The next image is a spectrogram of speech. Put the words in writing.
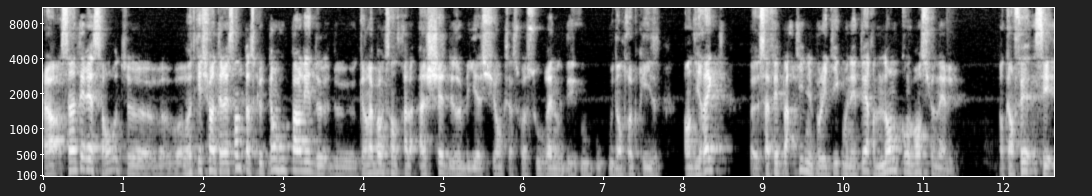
Alors c'est intéressant, votre, votre, question est intéressante parce que quand vous parlez de, de, quand la Banque centrale achète des obligations, que ce soit souveraines ou, ou, ou d'entreprises en direct, ça fait partie d'une politique monétaire non conventionnelle. Donc en fait, c'est,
